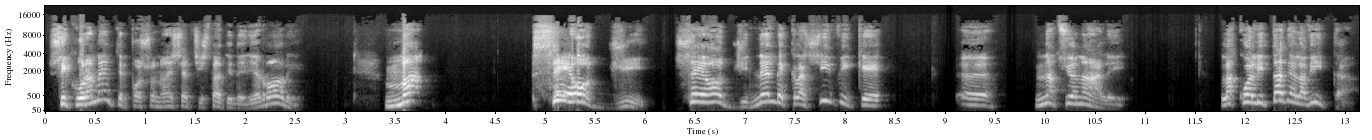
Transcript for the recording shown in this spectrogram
Sicuramente possono esserci stati degli errori, ma se oggi, se oggi nelle classifiche eh, nazionali la qualità della vita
